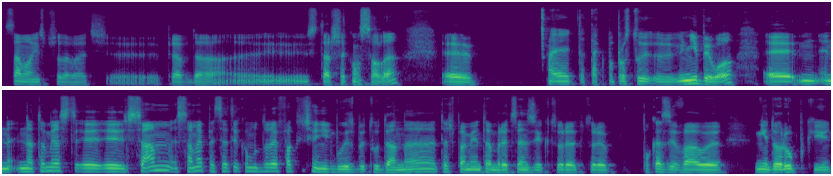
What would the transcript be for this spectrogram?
samo im sprzedawać, e, prawda, e, starsze konsole. E, tak po prostu nie było. Natomiast sam, same PC Commodore faktycznie nie były zbyt udane. Też pamiętam recenzje, które, które pokazywały niedoróbki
